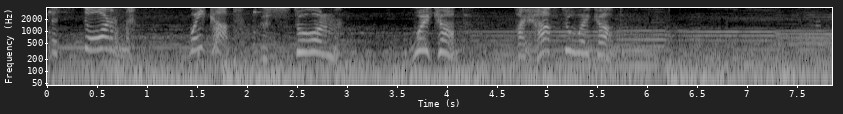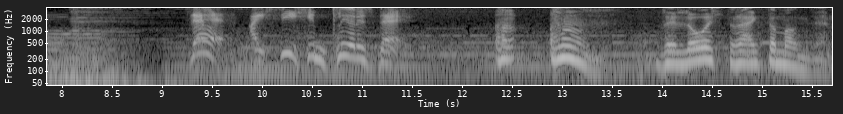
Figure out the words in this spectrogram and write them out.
The storm! Wake up! The storm! Wake up! I have to wake up! There! I see him clear as day. The lowest ranked among them,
